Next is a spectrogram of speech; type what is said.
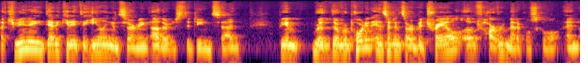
a community dedicated to healing and serving others, the dean said. The, um, the reported incidents are a betrayal of Harvard Medical School, and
